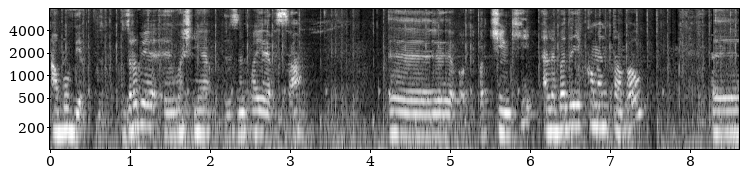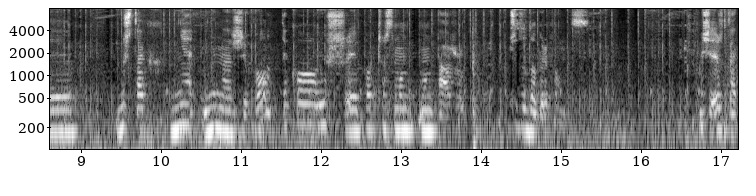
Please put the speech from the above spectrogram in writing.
Albo wiem, zrobię y, właśnie z Empiresa yy, od- odcinki, ale będę je komentował już tak nie, nie na żywo, tylko już yy, podczas mon montażu. Czy to dobry pomysł? Myślę, że tak,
